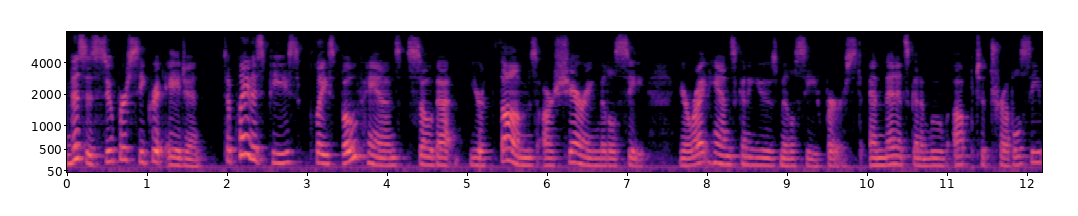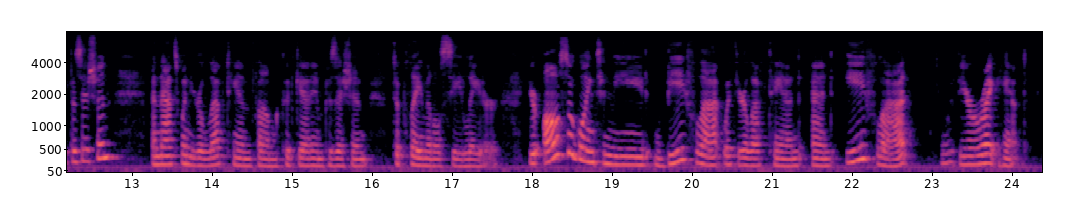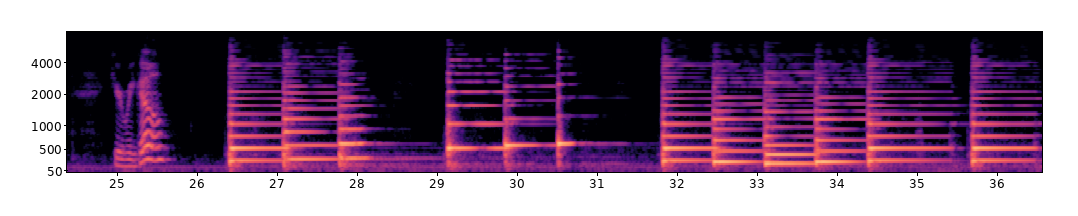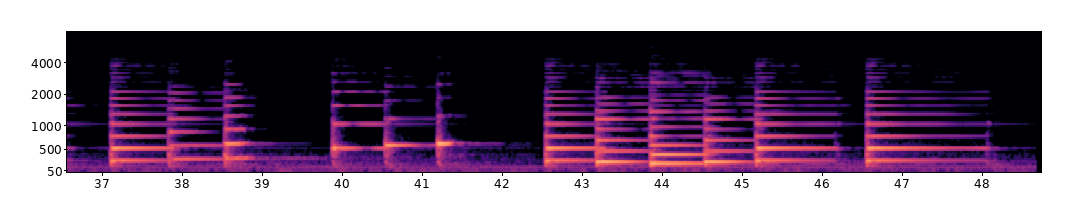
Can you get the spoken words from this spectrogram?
This is Super Secret Agent. To play this piece, place both hands so that your thumbs are sharing middle C. Your right hand's gonna use middle C first, and then it's gonna move up to treble C position, and that's when your left hand thumb could get in position to play middle C later. You're also going to need B flat with your left hand and E flat with your right hand. Here we go.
